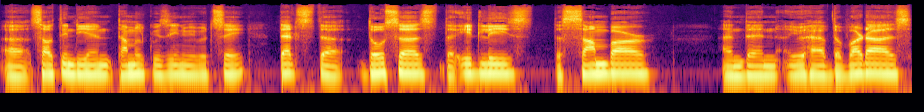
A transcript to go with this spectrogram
uh, South Indian Tamil cuisine. We would say that's the dosas, the idlis, the sambar, and then you have the vadas.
